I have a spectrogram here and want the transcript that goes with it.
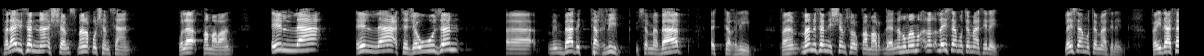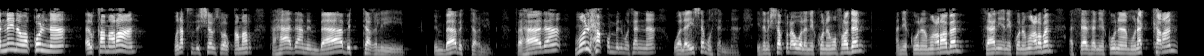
فلا يثنى الشمس ما نقول شمسان ولا قمران إلا إلا تجوزا آه، من باب التغليب. يسمى باب التغليب. فما نثني الشمس والقمر لأنهما ليس متماثلين. ليس متماثلين. فإذا ثنينا وقلنا القمران ونقصد الشمس والقمر فهذا من باب التغليب. من باب التغليب. فهذا ملحق بالمثنى وليس مثنى. إذا الشرط الأول أن يكون مفردا أن يكون معربا الثاني أن يكون معربا الثالث أن يكون منكرا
